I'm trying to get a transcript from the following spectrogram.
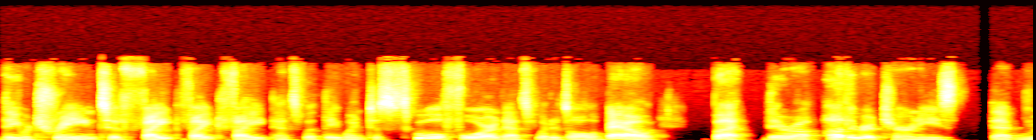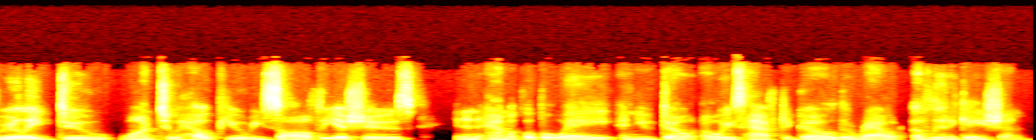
they were trained to fight, fight, fight. That's what they went to school for. That's what it's all about. But there are other attorneys that really do want to help you resolve the issues in an amicable way. And you don't always have to go the route of litigation.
